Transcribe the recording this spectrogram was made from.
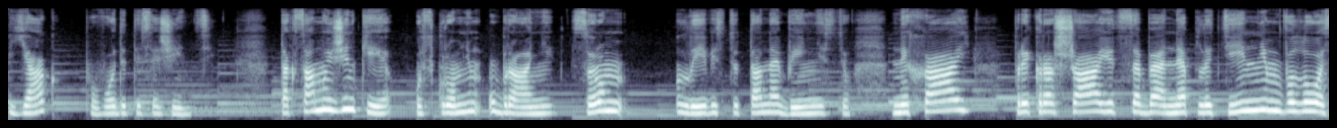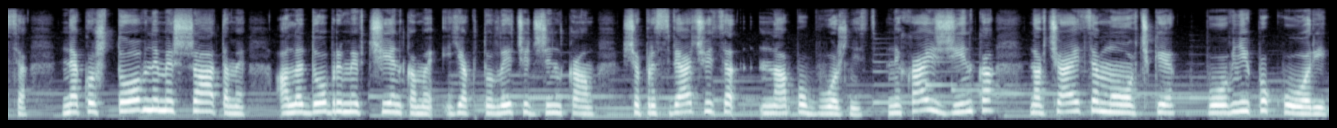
як поводитися жінці. Так само й жінки у скромнім убранні, соромливістю та невинністю, нехай прикрашають себе не плетінням волосся, не коштовними шатами, але добрими вчинками, як то личить жінкам, що присвячуються на побожність. Нехай жінка навчається мовчки, повній покорі,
